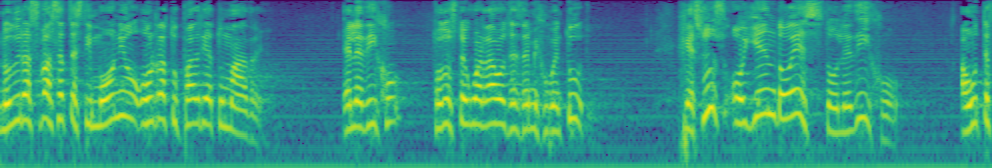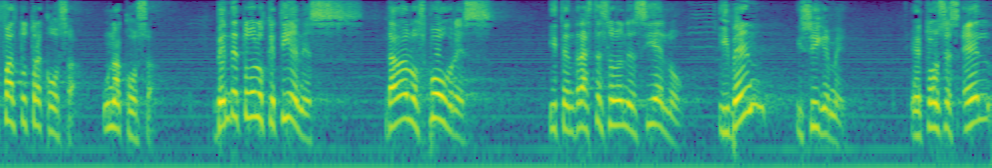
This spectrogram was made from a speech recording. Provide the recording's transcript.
no dirás falso testimonio, honra a tu padre y a tu madre. Él le dijo, todo estoy guardado desde mi juventud. Jesús oyendo esto le dijo, aún te falta otra cosa, una cosa. Vende todo lo que tienes, dad a los pobres y tendrás tesoro en el cielo. Y ven y sígueme. Entonces él,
